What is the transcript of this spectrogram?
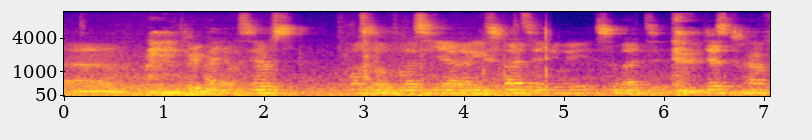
uh, to remind ourselves most of us here are experts anyway, so that just to have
